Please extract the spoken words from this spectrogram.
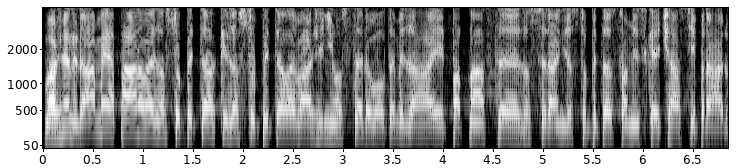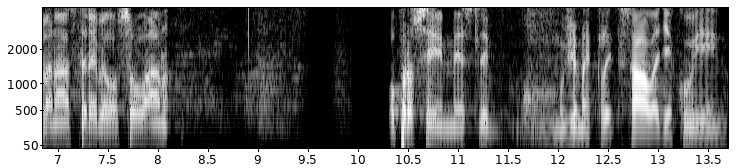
Vážené dámy a pánové, zastupitelky, zastupitele, vážení hosté, dovolte mi zahájit 15. zasedání zastupitelstva městské části Praha 12, které bylo soláno. Poprosím, jestli můžeme klid v sále, děkuji.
